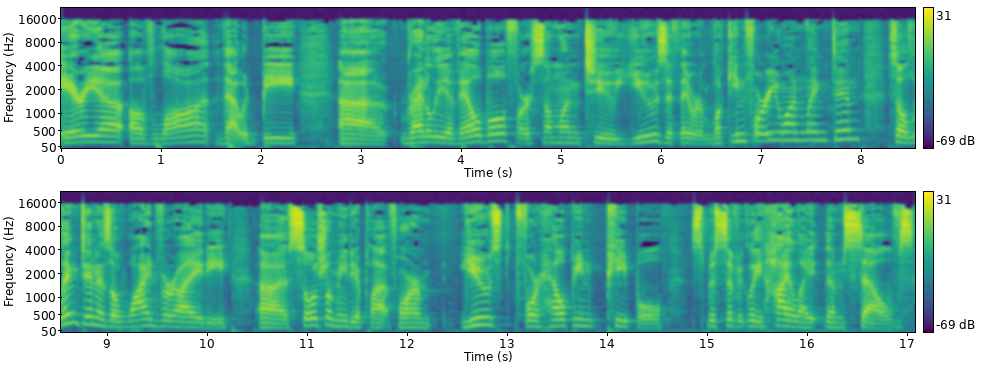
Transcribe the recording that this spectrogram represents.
area of law that would be uh, readily available for someone to use if they were looking for you on LinkedIn? So LinkedIn is a wide variety uh, social media platform used for helping people specifically highlight themselves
